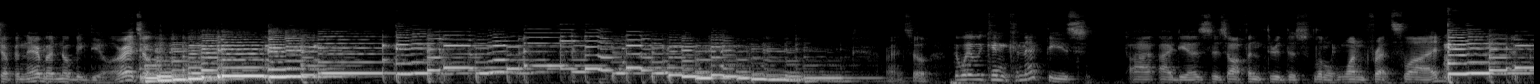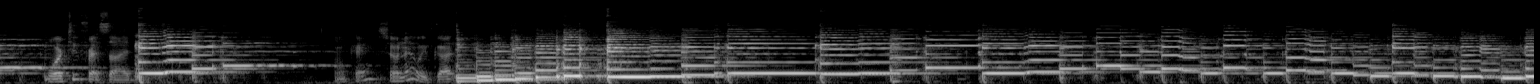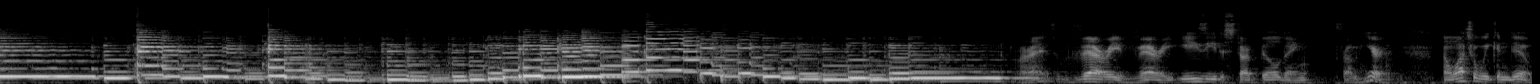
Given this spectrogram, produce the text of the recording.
Up in there, but no big deal. All right, so. All right, so the way we can connect these uh, ideas is often through this little one fret slide or two fret slide. Okay, so now we've got. All right, it's very, very building from here. Now watch what we can do.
